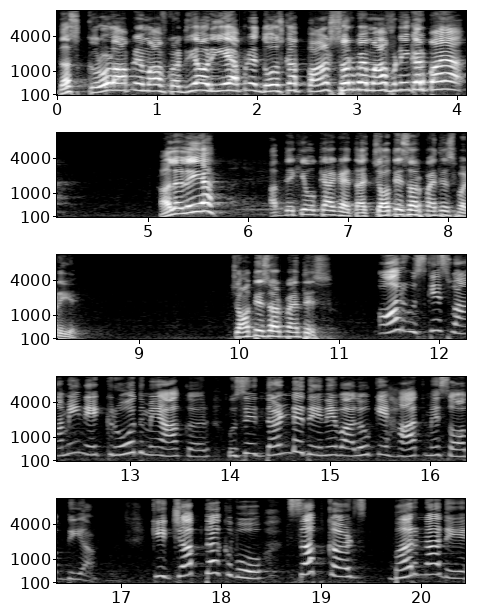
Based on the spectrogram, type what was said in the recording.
दस करोड़ आपने माफ़ कर दिया और ये अपने दोस्त का पाँच सौ रुपए माफ़ नहीं कर पाया। हल लिया अब देखिए वो क्या कहता है चौतीस और पैंतीस पढ़िए। चौतीस और पैंतीस। और उसके स्वामी ने क्रोध में आकर उसे दंड देने वालों के हाथ में सौंप दिया। कि जब तक वो सब कर्ज भर न दे,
